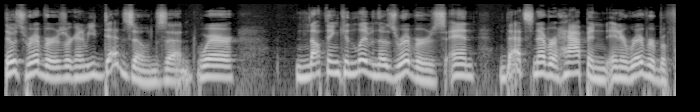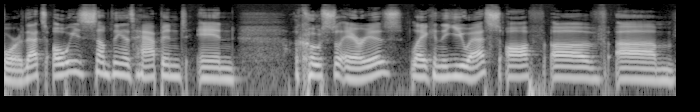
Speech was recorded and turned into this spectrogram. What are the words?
those rivers are going to be dead zones then, where nothing can live in those rivers, and that's never happened in a river before. That's always something that's happened in coastal areas, like in the U.S. off of. Um,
